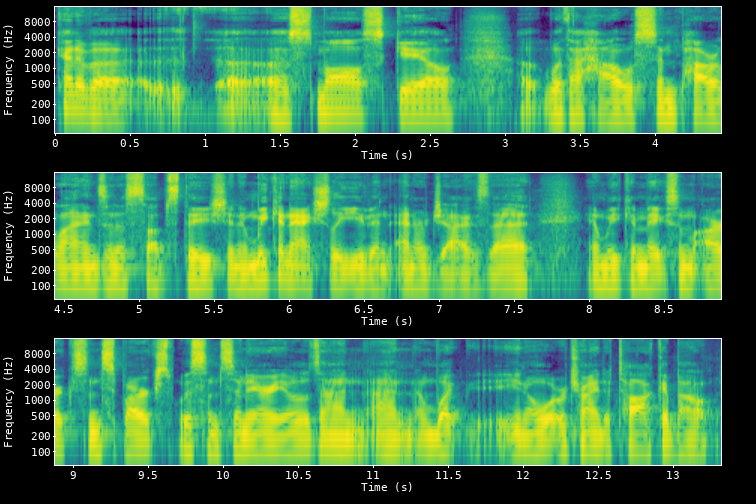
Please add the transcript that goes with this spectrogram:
kind of a, a, a small scale uh, with a house and power lines and a substation, and we can actually even energize that, and we can make some arcs and sparks with some scenarios on on what you know what we're trying to talk about.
